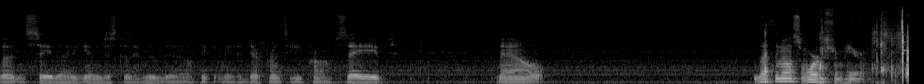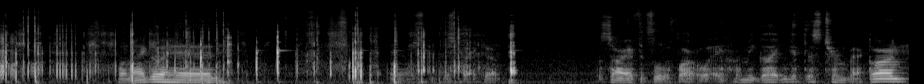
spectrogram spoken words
go ahead and save that again just because I moved it. I don't think it made a difference. EEPROM saved. Now, nothing else works from here. When I go ahead, let's get this back up. Sorry if it's a little far away. Let me go ahead and get this turned back on.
